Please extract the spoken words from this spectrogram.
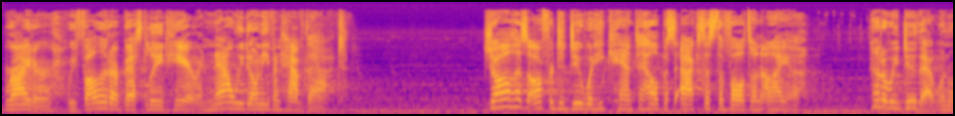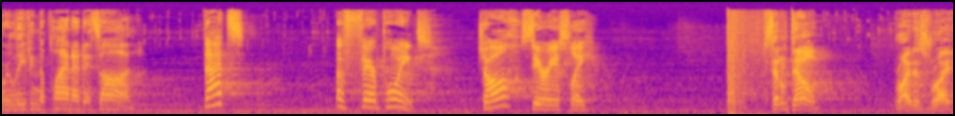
Ryder, we followed our best lead here, and now we don't even have that. Jaal has offered to do what he can to help us access the vault on Aya. How do we do that when we're leaving the planet it's on? That's a fair point. Jaal? Seriously? Settle down. Ryder's right.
